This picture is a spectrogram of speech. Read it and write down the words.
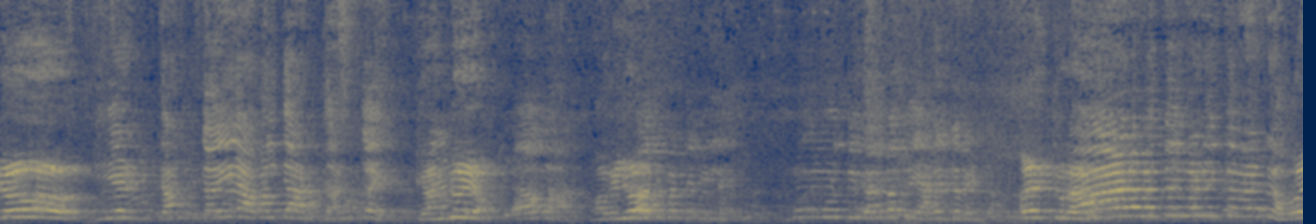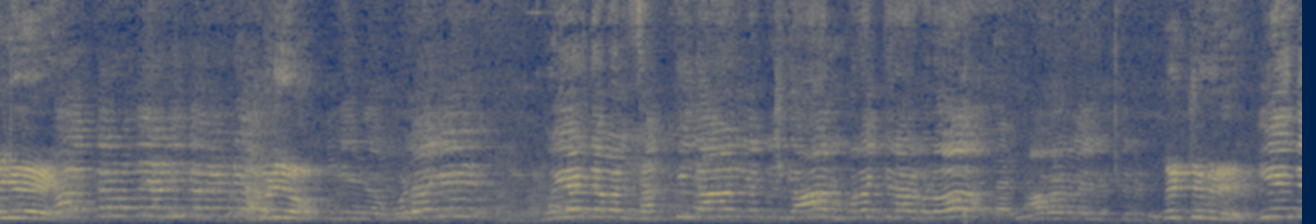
என் தங்கை அவள்தான் தங்கை ஆமா. ஆகையால் அது மட்டுமில்லை மும்மூர்த்தி தர்மத்தை அடக்க வேண்டும். அழைத்து வரும். ஆணவத்தை ஒழிக்க வேண்டும். ஐயே, அக்கிரமத்தை அழிக்க வேண்டும். அப்படியா? இந்த உலகில் உயர்ந்தவள் சக்திதான் என்று யார் உழைக்கிறார்களோ அவர்களை விட்டுவிடு. இந்த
